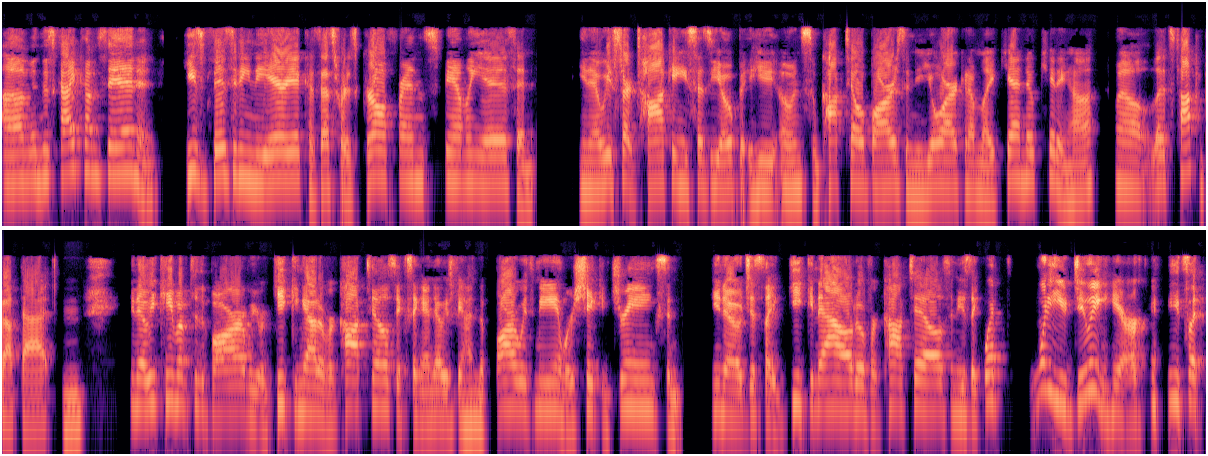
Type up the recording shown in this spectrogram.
Um, and this guy comes in and he's visiting the area because that's where his girlfriend's family is. And, you know, we start talking. He says he open, he owns some cocktail bars in New York. And I'm like, yeah, no kidding, huh? Well, let's talk about that. And, you know, he came up to the bar. We were geeking out over cocktails. Next thing I know, he's behind the bar with me and we're shaking drinks and, you know, just like geeking out over cocktails. And he's like, what, what are you doing here? he's like,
